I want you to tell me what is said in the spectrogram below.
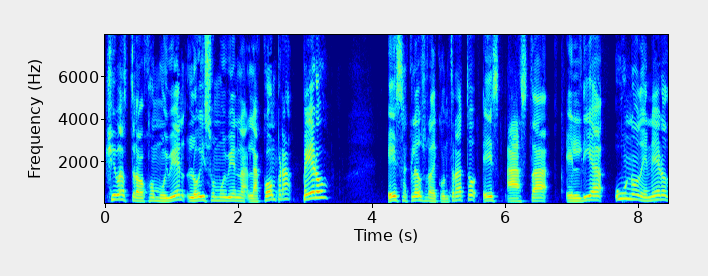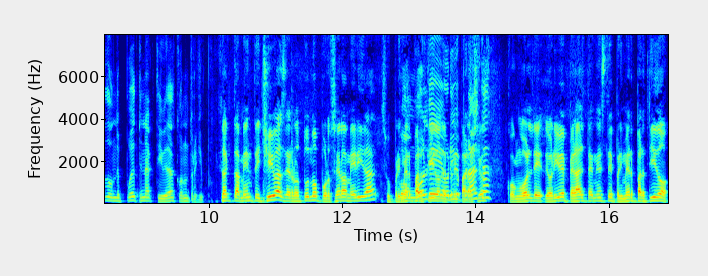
Chivas trabajó muy bien, lo hizo muy bien la, la compra, pero esa cláusula de contrato es hasta el día 1 de enero donde puede tener actividad con otro equipo. Exactamente, Chivas derrotó 1 por 0 a Mérida, su primer partido de, preparación con gol de, de Oribe Peralta en este primer partido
